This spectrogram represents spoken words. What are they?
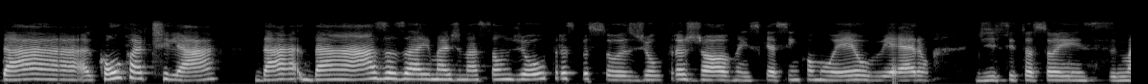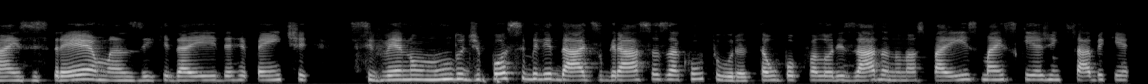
dar, compartilhar, dar, dar asas à imaginação de outras pessoas, de outras jovens que, assim como eu, vieram de situações mais extremas e que daí, de repente, se vê num mundo de possibilidades graças à cultura, tão pouco valorizada no nosso país, mas que a gente sabe que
